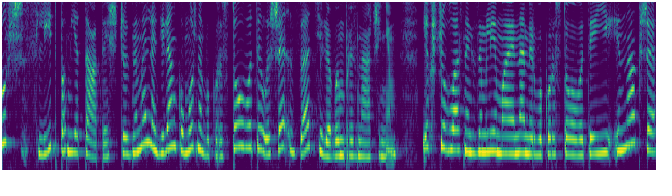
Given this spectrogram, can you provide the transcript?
Тож слід пам'ятати, що земельну ділянку можна використовувати лише за цільовим призначенням. Якщо власник землі має намір використовувати її інакше,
